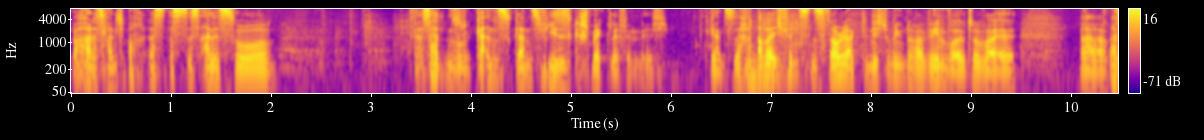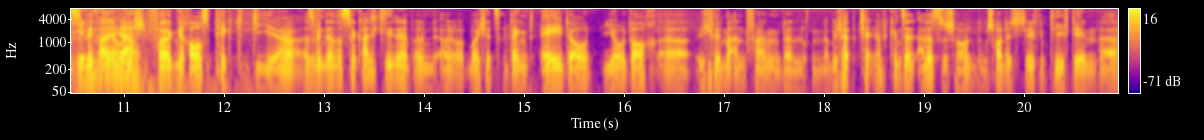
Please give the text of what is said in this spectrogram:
Oh, das fand ich auch, das, das ist alles so, das hat so ein ganz, ganz fieses Geschmäckle, finde ich. Die ganze Sache. Mhm. Aber ich finde es ein Story-Akt, den ich unbedingt noch erwähnen wollte, weil äh, also wenn Fall, ihr ja. euch Folgen rauspickt, die ihr, also wenn ihr das noch gar nicht gesehen habt und euch jetzt denkt, ey, do, yo doch, äh, ich will mal anfangen, dann, aber ich habe ich hab keine Zeit alles zu schauen, dann schaut euch definitiv den äh,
